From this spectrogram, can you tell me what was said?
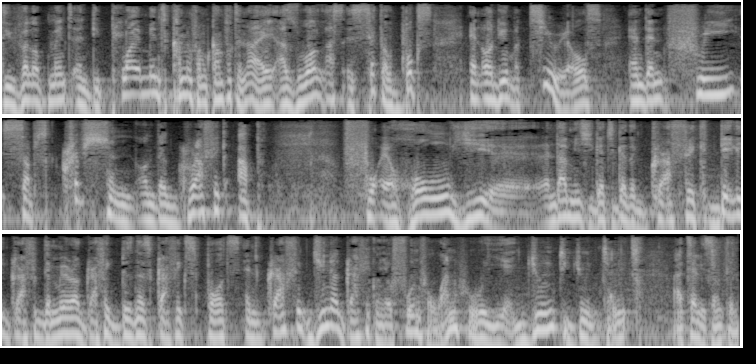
development, and deployment coming from Comfort and I, as well as a set of books and audio materials, and then free subscription on the graphic app for a whole year. And that means you get to get the graphic, daily graphic, the mirror graphic, business graphic, sports, and graphic, junior graphic on your phone for one whole year, June to June. Charlie, I'll tell you something.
